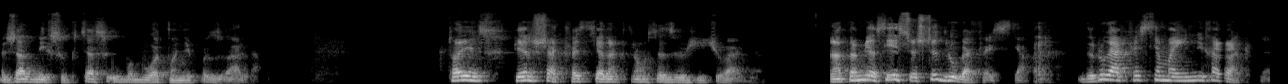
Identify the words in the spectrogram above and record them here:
żadnych sukcesów, bo było to nie pozwala. To jest pierwsza kwestia, na którą chcę zwrócić uwagę. Natomiast jest jeszcze druga kwestia. Druga kwestia ma inny charakter.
